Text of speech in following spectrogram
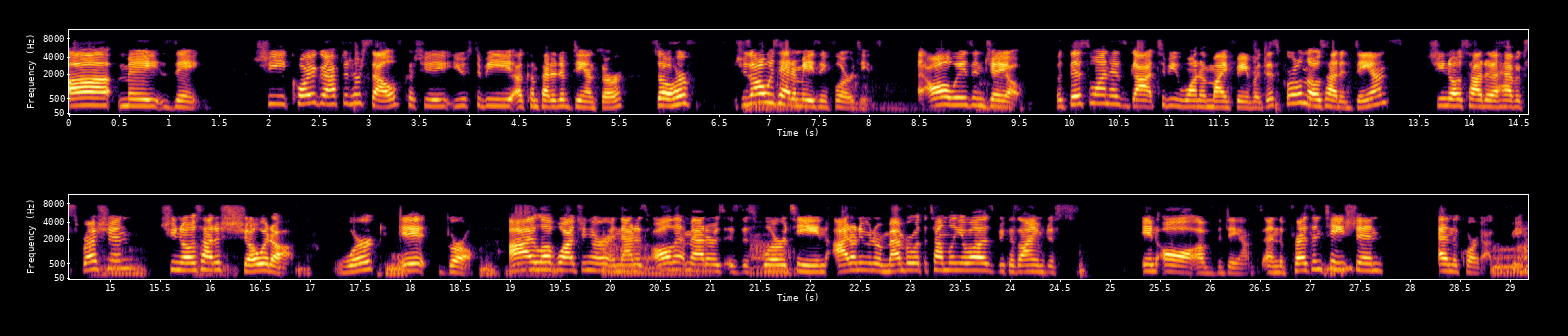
Amazing. She choreographed it herself because she used to be a competitive dancer. So her she's always had amazing floor routines, always in JO. But this one has got to be one of my favorite. This girl knows how to dance. She knows how to have expression. She knows how to show it off. Work it, girl. I love watching her, and that is all that matters is this floor routine. I don't even remember what the tumbling it was because I am just in awe of the dance and the presentation and the choreography.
